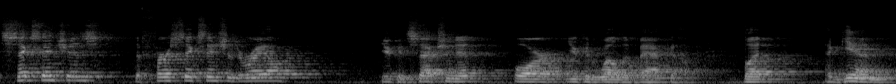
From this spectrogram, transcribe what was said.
six inches, the first six inches of rail, you could section it or you could weld it back up. But again,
